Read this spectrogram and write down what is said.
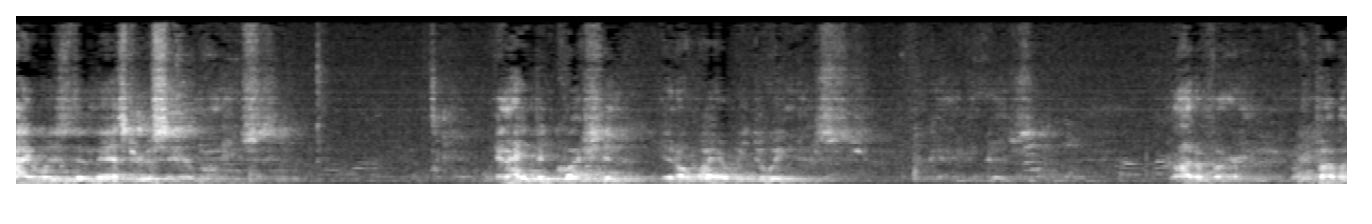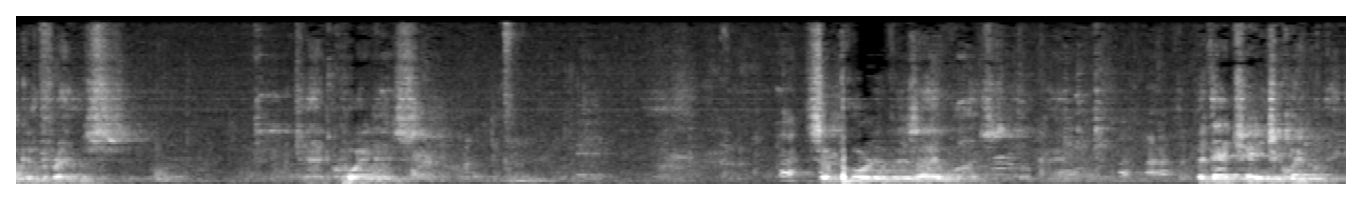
I was the master of ceremonies. And I had been questioned, you know, why are we doing this? Okay, because a lot of our Republican friends not quite as uh, supportive as I was. Okay. But that changed quickly. Okay.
